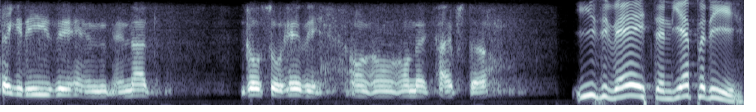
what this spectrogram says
take it easy and and not go so heavy on on, on that type stuff. Easy weight and Jeopardy.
